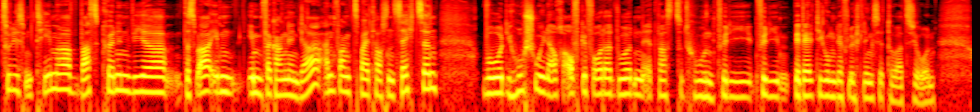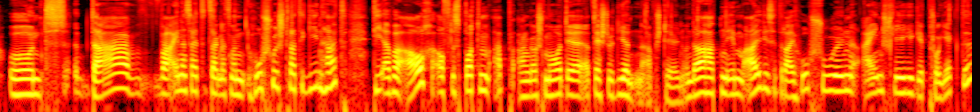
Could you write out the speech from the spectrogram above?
zu diesem Thema, was können wir, das war eben im vergangenen Jahr, Anfang 2016, wo die Hochschulen auch aufgefordert wurden, etwas zu tun für die, für die Bewältigung der Flüchtlingssituation. Und da war einerseits sozusagen, dass man Hochschulstrategien hat, die aber auch auf das Bottom-up-Engagement der, der Studierenden abstellen. Und da hatten eben all diese drei Hochschulen einschlägige Projekte.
